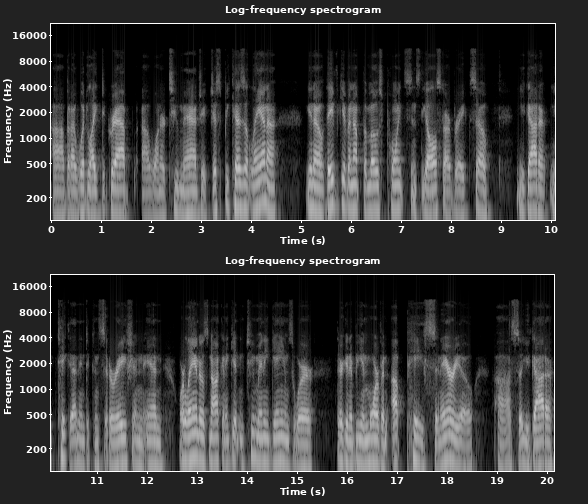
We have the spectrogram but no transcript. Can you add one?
Uh, but I would like to grab uh, one or two Magic just because Atlanta, you know, they've given up the most points since the All Star break. So you gotta you take that into consideration. And Orlando's not going to get in too many games where they're going to be in more of an up pace scenario uh, so you gotta,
